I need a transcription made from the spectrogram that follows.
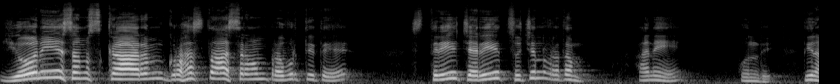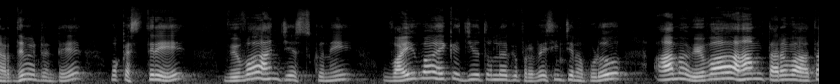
యోని సంస్కారం గృహస్థాశ్రమం ప్రవృత్తితే స్త్రీ చరీత్ శుచిన్ వ్రతం అని ఉంది. దీని అర్థం ఏంటంటే ఒక స్త్రీ వివాహం చేసుకుని వైవాహిక జీవితంలోకి ప్రవేశించినప్పుడు ఆమె వివాహం తర్వాత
